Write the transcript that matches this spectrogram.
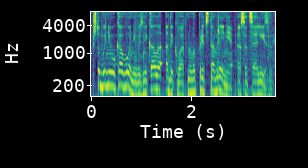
чтобы ни у кого не возникало адекватного представления о социализме.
